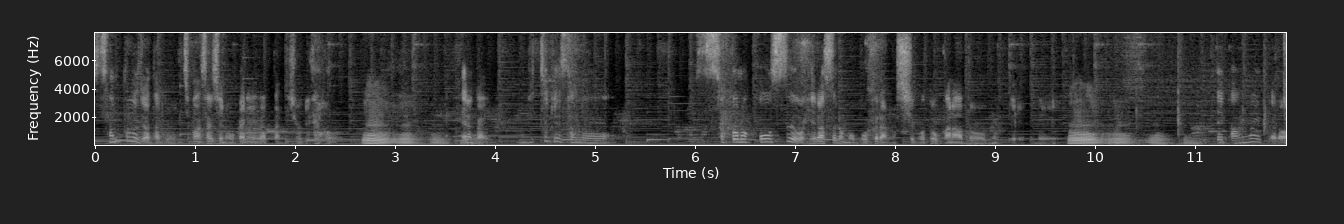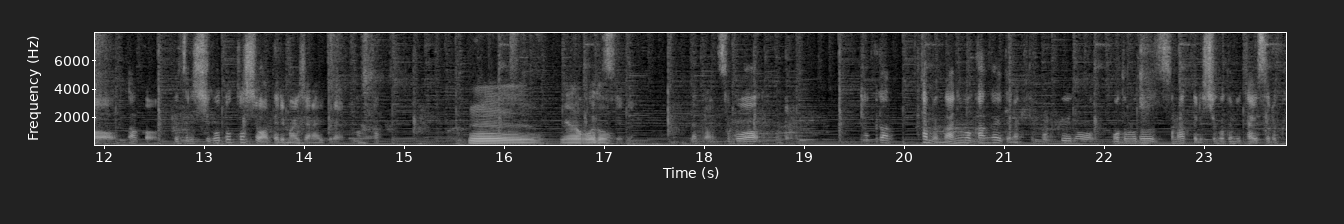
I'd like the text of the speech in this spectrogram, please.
その当時は多分一番最初にお金だったんでしょうけど、うんうんうんうん。でなんかぶっちゃけそのそこの工数を減らすのも僕らの仕事かなとは思ってるんで、うんうんうんうん。って考えたら、なんか別に仕事としては当たり前じゃないぐらいの感覚。うんなるほど。なんかそこは、なん多分何も考えてなくて、僕のもともと備わってる仕事に対する考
